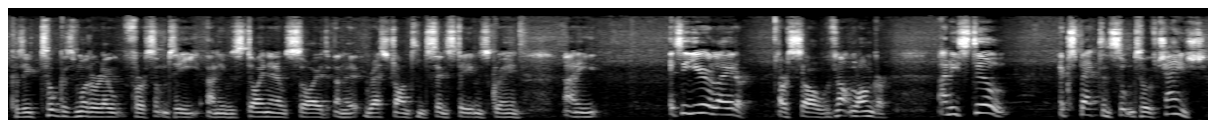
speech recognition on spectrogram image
because he took his mother out for something to eat and he was dining outside in a restaurant in St Stephen's Green, and he it's a year later or so, if not longer, and he's still expecting something to have changed.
